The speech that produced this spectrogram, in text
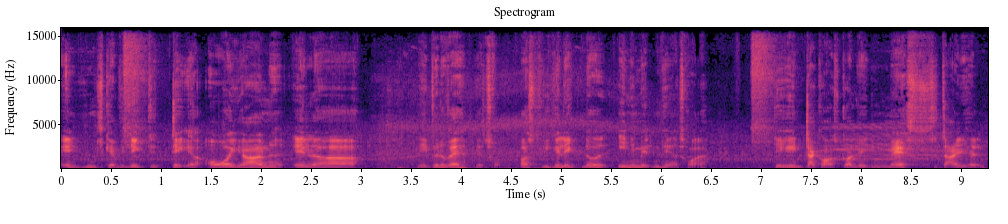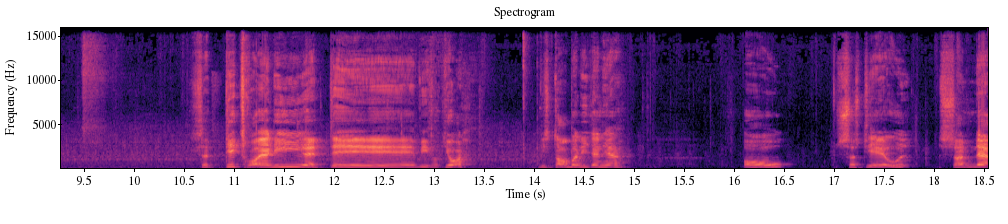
enten skal vi lægge det der over hjørnet, eller... Nej, ved du hvad? Jeg tror også, vi kan lægge noget ind imellem her, tror jeg. Det er en, der kan også godt lægge en masse dejlighed. Så det tror jeg lige, at øh, vi får gjort. Vi stopper lige den her. Og så stiger jeg ud. Sådan der.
